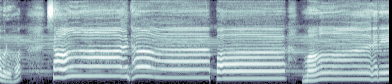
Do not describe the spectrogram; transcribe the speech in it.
अवरोह। साधा पा मा रे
